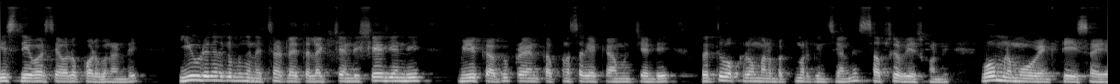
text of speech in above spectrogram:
ఈ శ్రీవారి సేవలో పాల్గొనండి. ఈ వీడియో కనుక మీకు నచ్చినట్లయితే లైక్ చేయండి షేర్ చేయండి. మీ యొక్క అభిప్రాయాన్ని తప్పనిసరిగా కామెంట్ చేయండి. ప్రతి ఒక్కరూ మన భక్తి మార్గించాలని సబ్స్క్రైబ్ చేసుకోండి. ఓం నమో వెంకటేశాయ.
